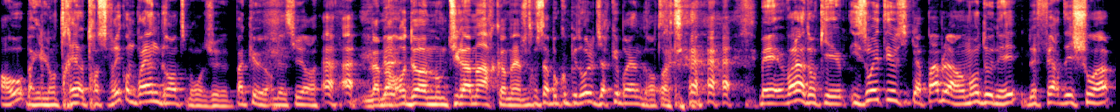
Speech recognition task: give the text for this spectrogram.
en haut, bah, ils l'ont tra- transféré contre Brian Grant. Bon, je, pas que, hein, bien sûr. Lamar Odom, mon petit Lamar quand même. Je trouve ça beaucoup plus drôle de dire que Brian Grant. Mais voilà, donc ils ils ont été aussi capables à un moment donné de faire des choix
